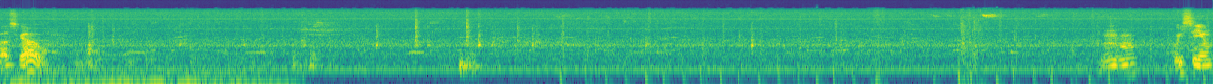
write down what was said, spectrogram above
Let's go. Mm-hmm. We see him.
